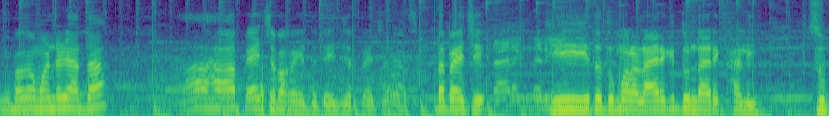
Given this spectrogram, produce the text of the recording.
हे बघा मंडळी आता हा हा पॅच आहे बघा इथं डेंजर पॅच आहे थोडासा पॅच आहे की इथं तुम्हाला डायरेक्ट इथून डायरेक्ट खाली. चूप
